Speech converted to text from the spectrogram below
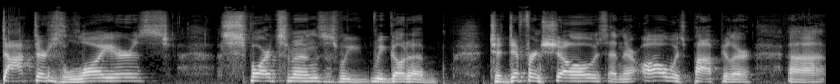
doctors, lawyers, sportsmen. We, we go to, to different shows, and they're always popular uh,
